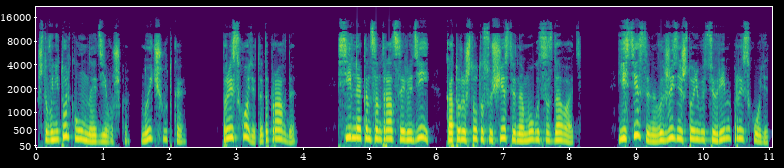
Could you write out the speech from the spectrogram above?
что вы не только умная девушка, но и чуткая. Происходит, это правда. Сильная концентрация людей, которые что-то существенное могут создавать. Естественно, в их жизни что-нибудь все время происходит.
